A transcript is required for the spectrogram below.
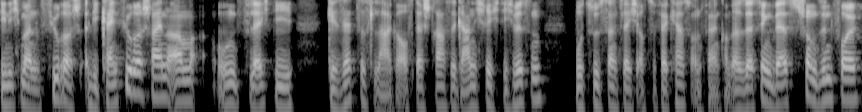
die nicht mal einen Führerschein, die keinen Führerschein haben und vielleicht die Gesetzeslage auf der Straße gar nicht richtig wissen wozu es dann vielleicht auch zu Verkehrsunfällen kommt. Also deswegen wäre es schon sinnvoll,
